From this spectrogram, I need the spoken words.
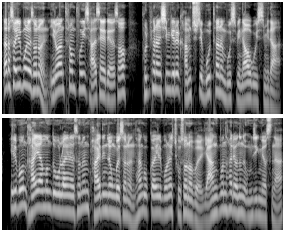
따라서 일본에서는 이러한 트럼프의 자세에 대해서 불편한 심기를 감추지 못하는 모습이 나오고 있습니다. 일본 다이아몬드 온라인에서는 바이든 정부에서는 한국과 일본의 조선업을 양분하려는 움직임이었으나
